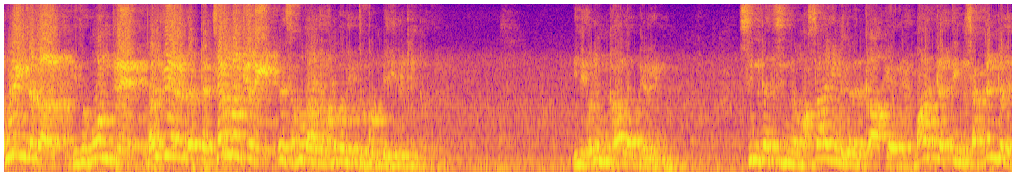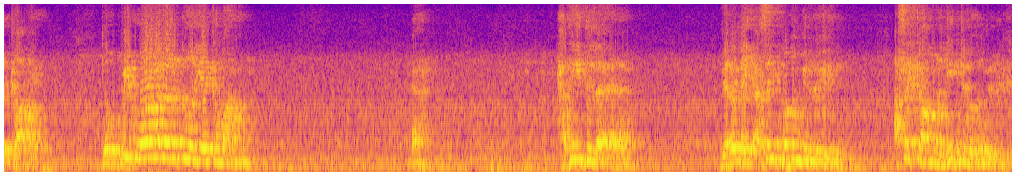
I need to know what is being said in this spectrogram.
குலைந்ததால் இது போன்ற பல்வேறுபட்ட சிரமங்களை சமுதாயம் அனுபவித்துக் கொண்டே இருக்கின்றது. இனி வரும் காலங்களில் சின்ன சின்ன மசாயல்களுக்காக மார்க்கத்தின் சட்டங்களுக்காக தொப்பி போடாததற்கு ஒரு ஏக்கமா ஹதீதுல விரலை அசைப்பதும் இருக்கு அசைக்காமல் நீட்டுவதும் இருக்கு.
